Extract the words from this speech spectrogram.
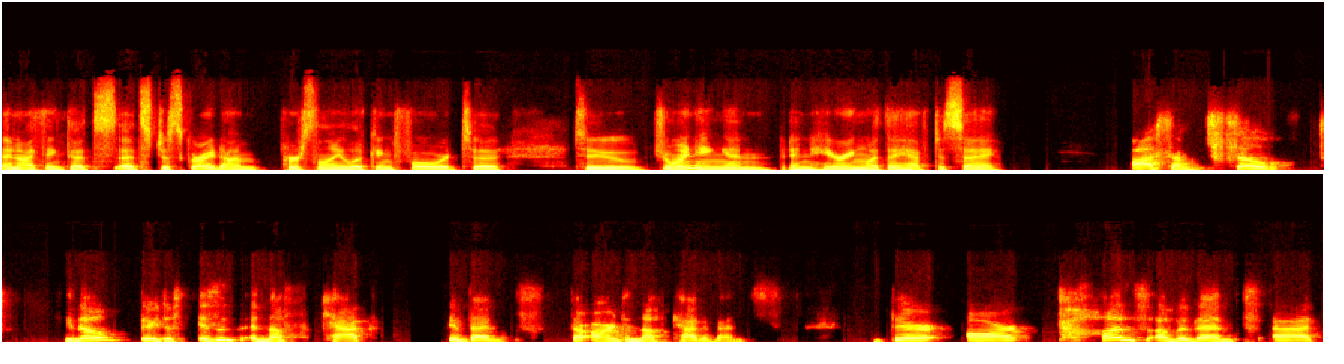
and I think that's that's just great. I'm personally looking forward to to joining and, and hearing what they have to say. Awesome. So, you know, there just isn't enough cat events. There aren't enough cat events. There are tons of events at,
